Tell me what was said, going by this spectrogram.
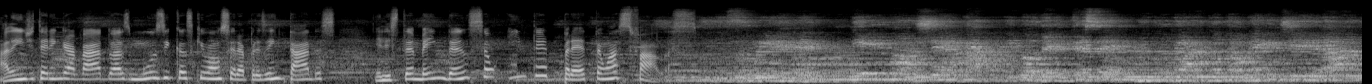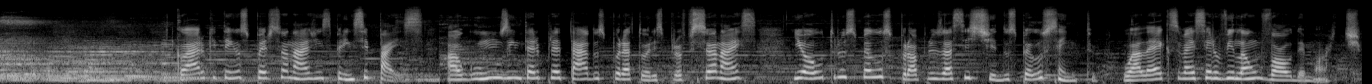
Além de terem gravado as músicas que vão ser apresentadas, eles também dançam e interpretam as falas. Claro que tem os personagens principais, alguns interpretados por atores profissionais e outros pelos próprios assistidos pelo centro. O Alex vai ser o vilão Voldemort.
